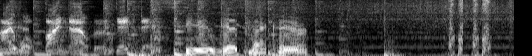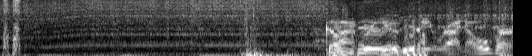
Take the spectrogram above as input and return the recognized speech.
I will find out who did this. You get back here. Come For you to be run over.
